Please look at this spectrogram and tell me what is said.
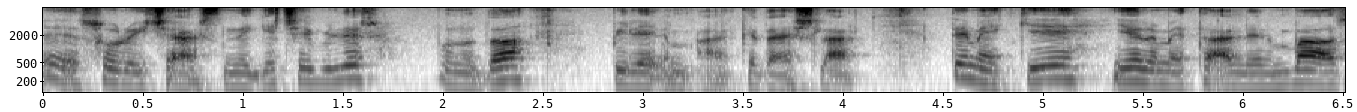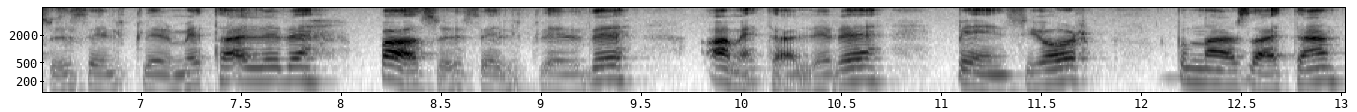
e, soru içerisinde geçebilir. Bunu da bilelim arkadaşlar. Demek ki yarı metallerin bazı özellikleri metallere, bazı özellikleri de ametallere benziyor. Bunlar zaten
